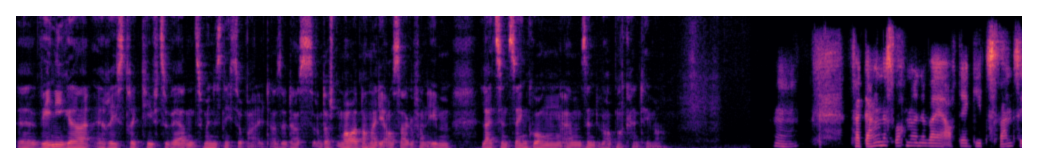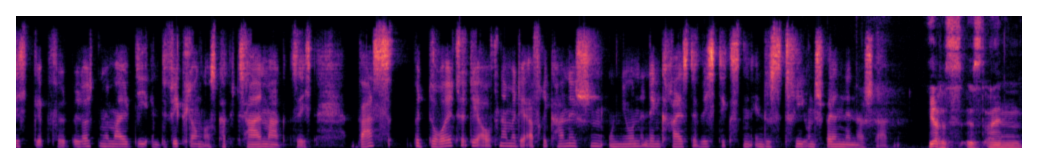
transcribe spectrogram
weniger restriktiv zu werden, zumindest nicht so bald. Also das untermauert nochmal die Aussage von eben, Leitzinssenkungen ähm, sind überhaupt noch kein Thema. Hm. Vergangenes Wochenende war ja auch der G20-Gipfel. Beleuchten wir mal die Entwicklung aus Kapitalmarktsicht. Was bedeutet die Aufnahme der Afrikanischen Union in den Kreis der wichtigsten Industrie- und Schwellenländerstaaten? Ja, das ist ein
